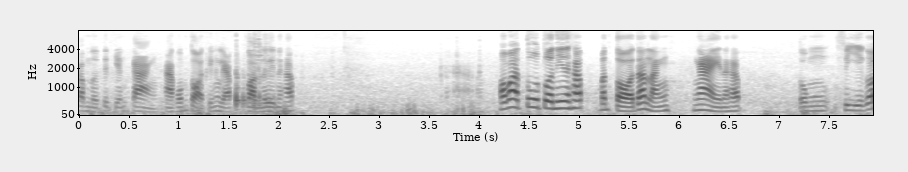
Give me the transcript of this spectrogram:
กำหนดเป็นเสียงกลางอ่าผมต่อเสียงแหลมก่อนเลยนะครับ เพราะว่าตู้ตัวนี้นะครับมันต่อด้านหลังง่ายนะครับ ตรง C ก็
